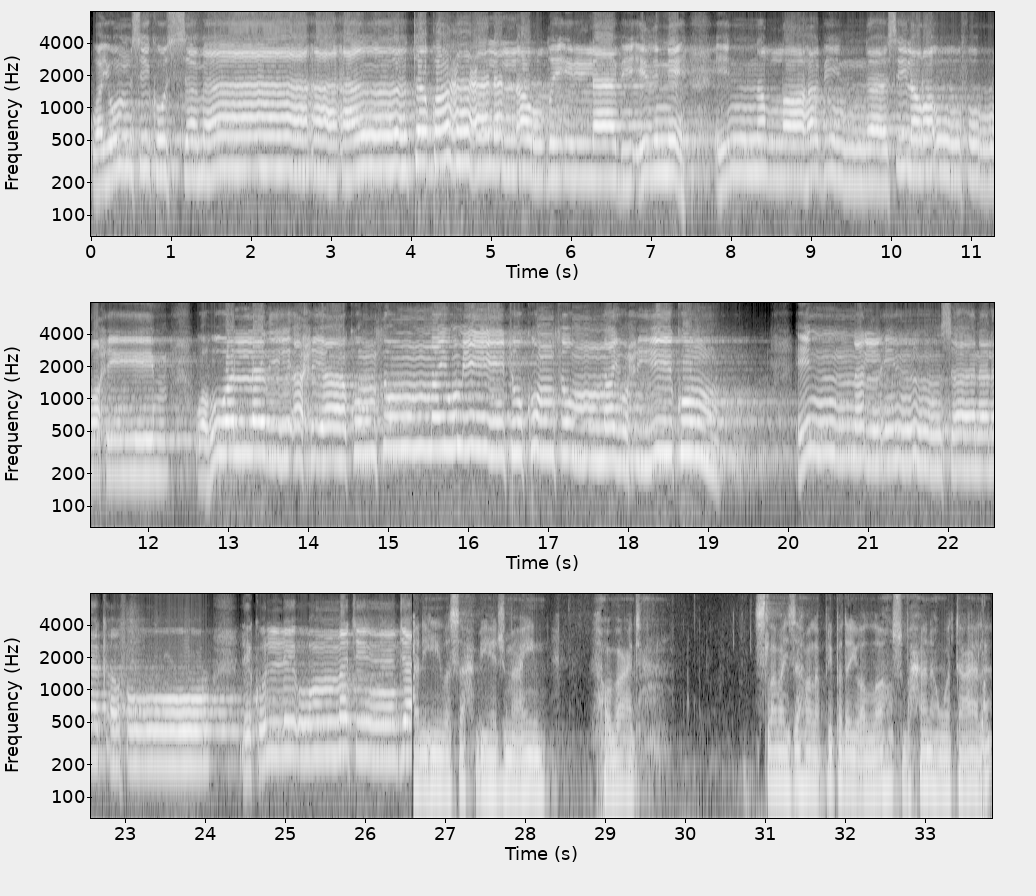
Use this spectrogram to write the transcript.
ويمسك السماء أن تقع على الأرض إلا بإذنه. إن الله بالناس لرؤوف رحيم. وهو الذي أحياكم ثم يميتكم ثم يحييكم. إن الإنسان لكفور. لكل أمة جاء وصحبه أجمعين. وبعد. Slava i zahvala pripadaju Allahu subhanahu wa ta'ala.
